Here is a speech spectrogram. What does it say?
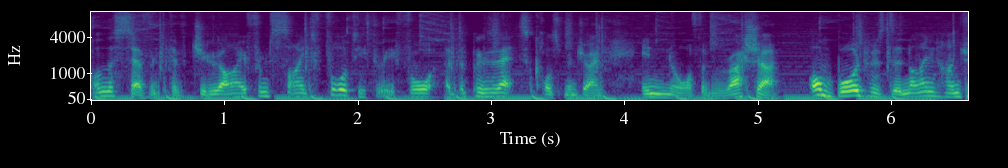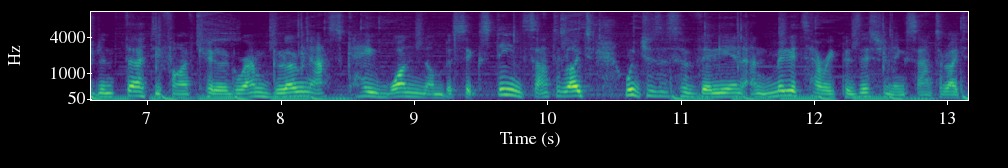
on the 7th of July from Site 434 at the Plesetsk Cosmodrome in northern Russia. On board was the 935kg GLONASS K1 number 16 satellite, which is a civilian and military positioning satellite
